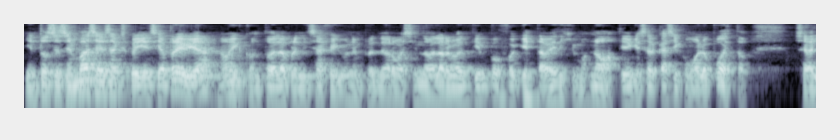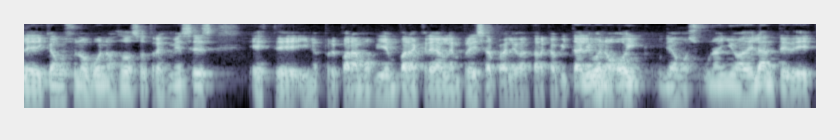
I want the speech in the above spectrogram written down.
Y entonces, en base a esa experiencia previa, ¿no? y con todo el aprendizaje que un emprendedor va haciendo a lo largo del tiempo, fue que esta vez dijimos, no, tiene que ser casi como lo opuesto. O sea, le dedicamos unos buenos dos o tres meses este, y nos preparamos bien para crear la empresa, para levantar capital. Y bueno, hoy, digamos, un año adelante de,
